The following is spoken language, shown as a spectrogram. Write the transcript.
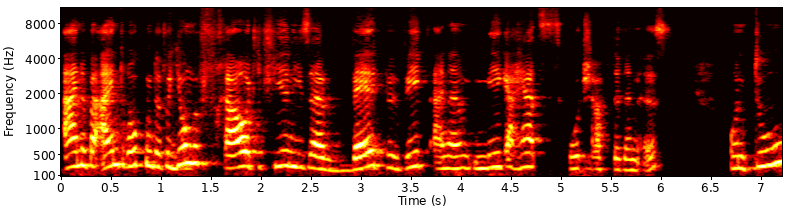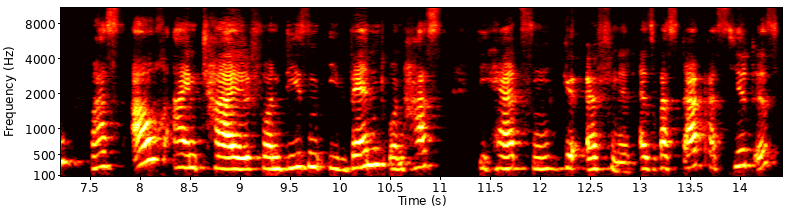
eine beeindruckende junge Frau, die viel in dieser Welt bewegt, eine mega Herzbotschafterin ist. Und du warst auch ein Teil von diesem Event und hast die Herzen geöffnet. Also was da passiert ist,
